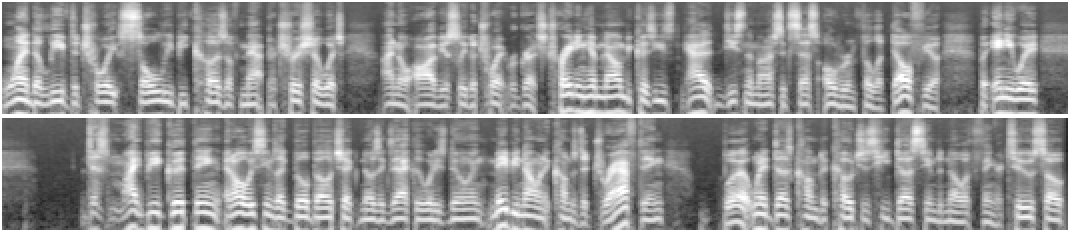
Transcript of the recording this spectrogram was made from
wanted to leave Detroit solely because of Matt Patricia, which I know obviously Detroit regrets trading him now because he's had a decent amount of success over in Philadelphia. But anyway, this might be a good thing. It always seems like Bill Belichick knows exactly what he's doing. Maybe not when it comes to drafting, but when it does come to coaches, he does seem to know a thing or two. So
